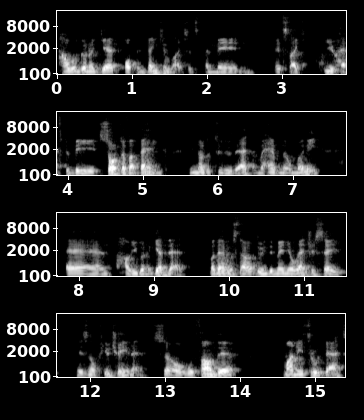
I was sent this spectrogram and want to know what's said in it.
how we're going to get open banking license? I mean, it's like you have to be sort of a bank in order to do that and we have no money and how are you going to get that but then we started doing the manual entry say there's no future in it. So we found the money through that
